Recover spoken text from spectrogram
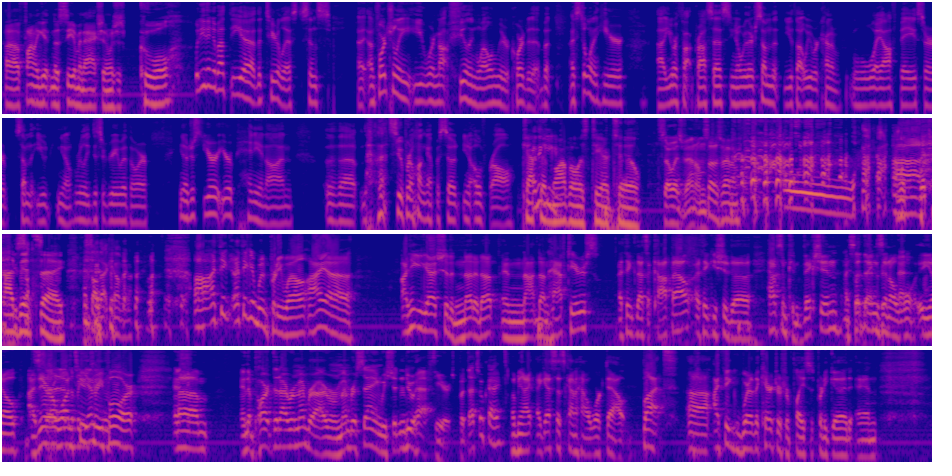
uh, finally getting to see them in action, which is cool. What do you think about the uh, the tier list? Since uh, unfortunately you were not feeling well when we recorded it, but I still want to hear uh, your thought process. You know, were there some that you thought we were kind of way off base, or some that you you know really disagree with, or you know just your your opinion on the that super long episode, you know, overall. Captain you, Marvel is tier two. So is Venom. So is Venom. oh, uh, which I did saw, say. Saw that coming. Uh, I think I think it went pretty well. I uh, I think you guys should have nutted up and not done half tiers. I think that's a cop out. I think you should uh, have some conviction. I put things in a you know I zero, one, two, three, four. Um, and the part that I remember, I remember saying we shouldn't do half tiers, but that's okay. I mean, I, I guess that's kind of how it worked out. But uh, I think where the characters were placed is pretty good, and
